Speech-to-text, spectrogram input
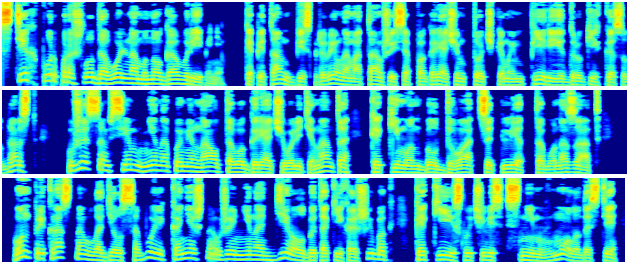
С тех пор прошло довольно много времени. Капитан, беспрерывно мотавшийся по горячим точкам империи и других государств, уже совсем не напоминал того горячего лейтенанта, каким он был 20 лет тому назад. Он прекрасно владел собой и, конечно, уже не наделал бы таких ошибок, какие случились с ним в молодости –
